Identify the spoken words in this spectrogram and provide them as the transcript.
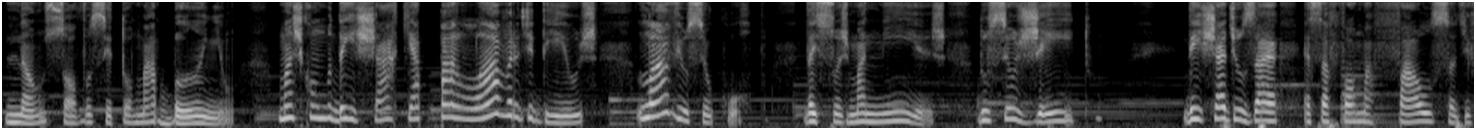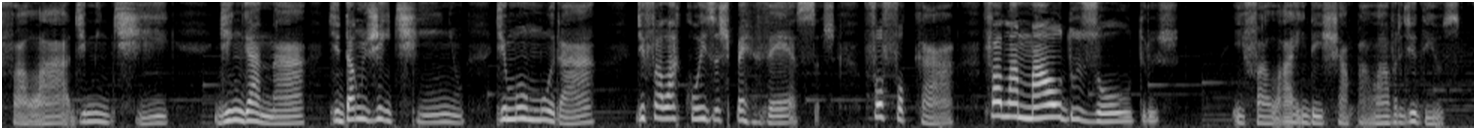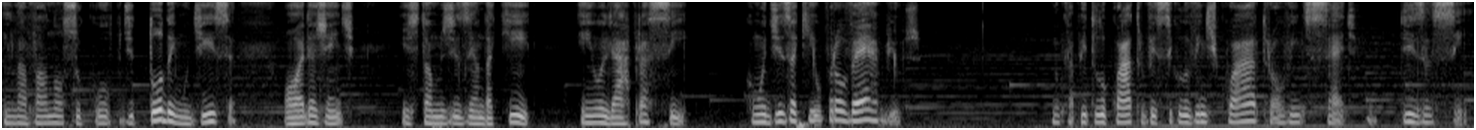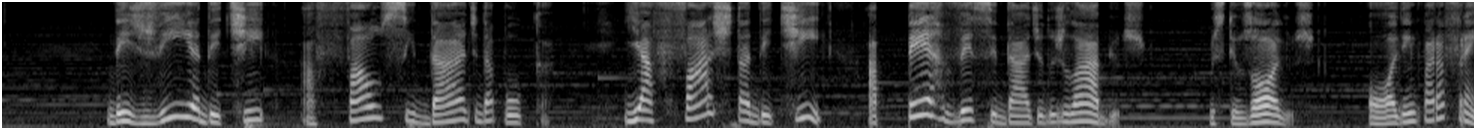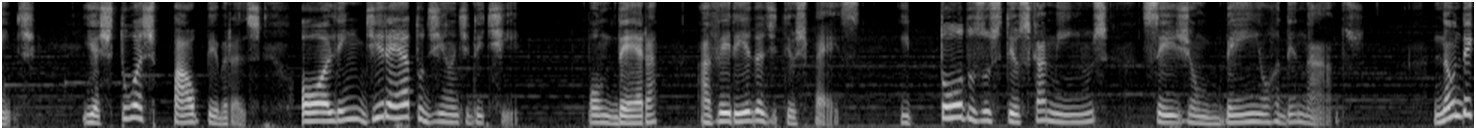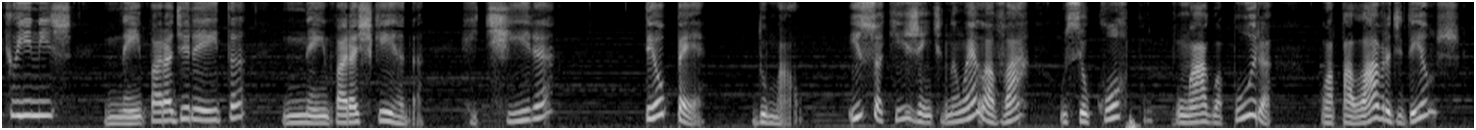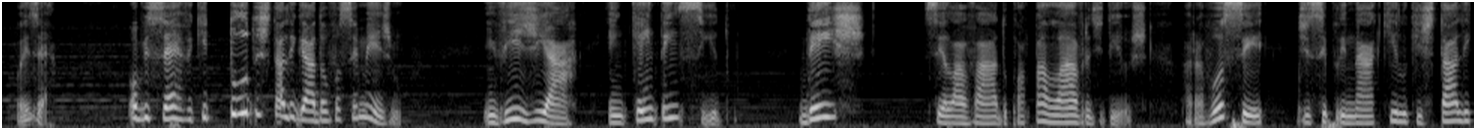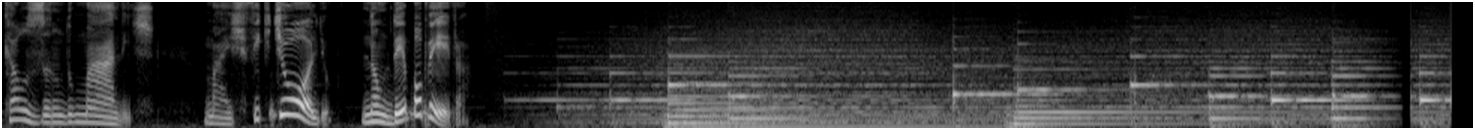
não só você tomar banho, mas como deixar que a palavra de Deus lave o seu corpo das suas manias, do seu jeito. Deixar de usar essa forma falsa de falar, de mentir, de enganar, de dar um jeitinho, de murmurar, de falar coisas perversas, fofocar, falar mal dos outros e falar em deixar a palavra de Deus, em lavar o nosso corpo de toda imundícia. Olha, gente, estamos dizendo aqui em olhar para si, como diz aqui o Provérbios, no capítulo 4, versículo 24 ao 27, diz assim: Desvia de ti a falsidade da boca e afasta de ti a perversidade dos lábios. Os teus olhos olhem para frente e as tuas pálpebras olhem direto diante de ti. Pondera a vereda de teus pés e todos os teus caminhos sejam bem ordenados. Não declines nem para a direita, nem para a esquerda. Retira teu pé do mal. Isso aqui, gente, não é lavar o seu corpo com água pura, com a palavra de Deus? Pois é. Observe que tudo está ligado a você mesmo. Em vigiar em quem tem sido. Deixe ser lavado com a palavra de Deus para você disciplinar aquilo que está lhe causando males. Mas fique de olho, não dê bobeira.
